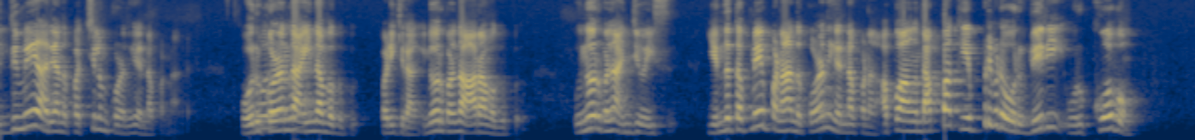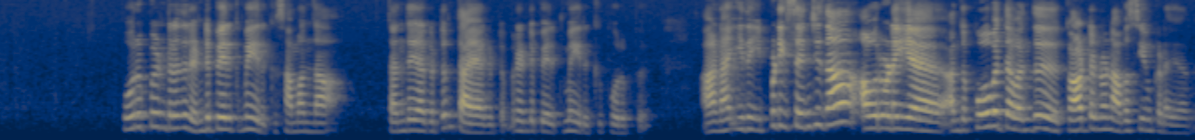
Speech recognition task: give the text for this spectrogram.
எதுவுமே அறியாத அந்த பச்சிலம் குழந்தைங்க என்ன பண்ணாங்க? ஒரு குழந்தை ஐந்தாம் வகுப்பு படிக்கிறாங்க. இன்னொரு குழந்தை ஆறாம் வகுப்பு. இன்னொரு குழந்தை அஞ்சு வயசு. எந்த தப்புமே பண்ணா அந்த குழந்தைங்க என்ன பண்ணாங்க? அப்போ அந்த அப்பாக்கு எப்படிப்பட்ட ஒரு வெறி ஒரு கோபம்? பொறுப்புன்றது ரெண்டு பேருக்குமே இருக்கு. சமந்தான் தந்தையாகட்டும் தாயாகட்டும் ரெண்டு பேருக்குமே இருக்கு பொறுப்பு. ஆனால் இதை இப்படி செஞ்சு தான் அவருடைய அந்த கோபத்தை வந்து காட்டணும்னு அவசியம் கிடையாது.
